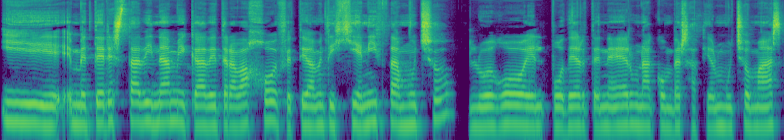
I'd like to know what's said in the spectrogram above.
y meter esta dinámica de trabajo efectivamente higieniza mucho luego el poder tener una conversación mucho más,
